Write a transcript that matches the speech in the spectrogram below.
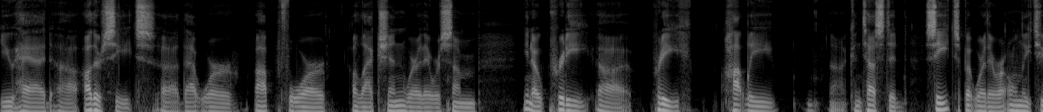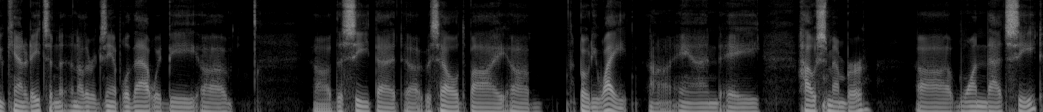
You had uh, other seats uh, that were up for election where there were some, you know, pretty pretty hotly contested seats, but where there were only two candidates. And another example of that would be uh, the seat that uh, was held by uh, Bodi White, uh, and a House member uh, won that seat.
